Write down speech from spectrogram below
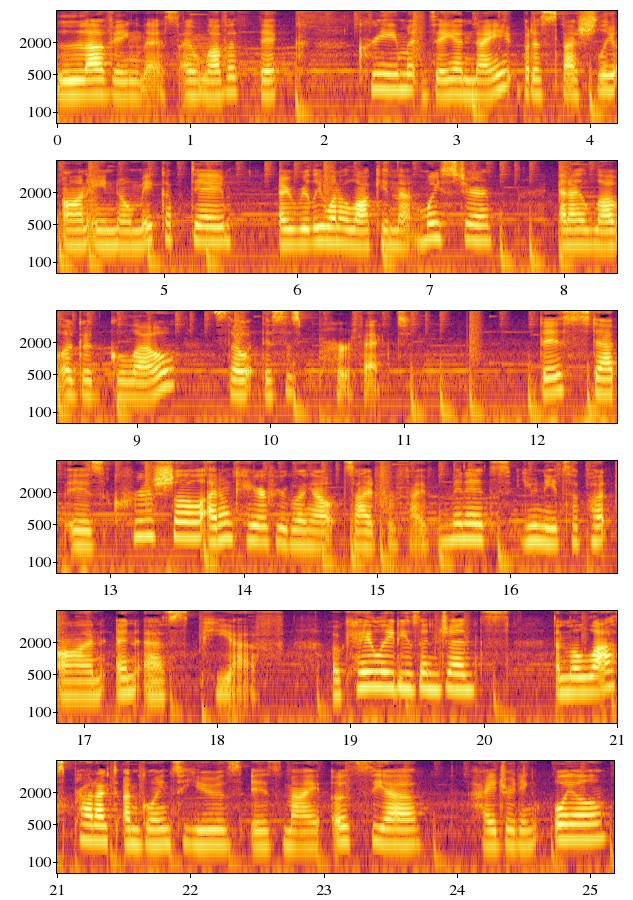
loving this. I love a thick cream day and night, but especially on a no makeup day. I really want to lock in that moisture, and I love a good glow. So this is perfect. This step is crucial. I don't care if you're going outside for five minutes, you need to put on an SPF. Okay, ladies and gents? And the last product I'm going to use is my Osea Hydrating Oil.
